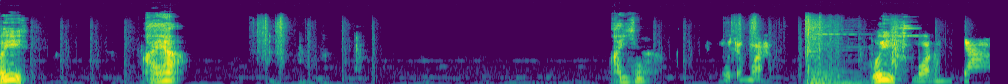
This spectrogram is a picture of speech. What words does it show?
เฮ้ย ใครอะใครยิงอะโหจังวะเฮ้ย บอดจัง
